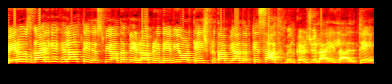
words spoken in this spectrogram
बेरोजगारी के खिलाफ तेजस्वी यादव ने राबड़ी देवी और तेज प्रताप यादव के साथ मिलकर जलाई लालटेन।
